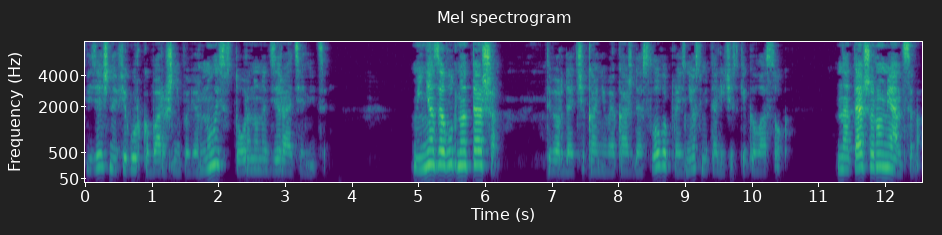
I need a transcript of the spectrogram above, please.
Изящная фигурка барышни повернулась в сторону надзирательницы. «Меня зовут Наташа», — твердо отчеканивая каждое слово, произнес металлический голосок. «Наташа Румянцева.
